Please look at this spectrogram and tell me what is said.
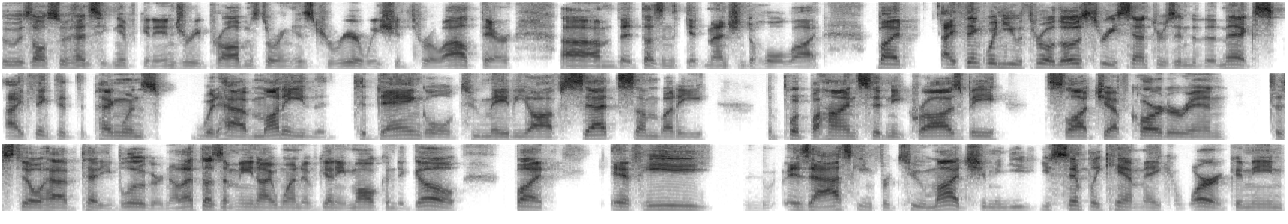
Who has also had significant injury problems during his career. We should throw out there um, that doesn't get mentioned a whole lot. But I think when you throw those three centers into the mix, I think that the Penguins would have money that, to dangle to maybe offset somebody to put behind Sidney Crosby, slot Jeff Carter in, to still have Teddy Blueger. Now that doesn't mean I want Evgeny Malkin to go, but if he is asking for too much, I mean, you, you simply can't make it work. I mean,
